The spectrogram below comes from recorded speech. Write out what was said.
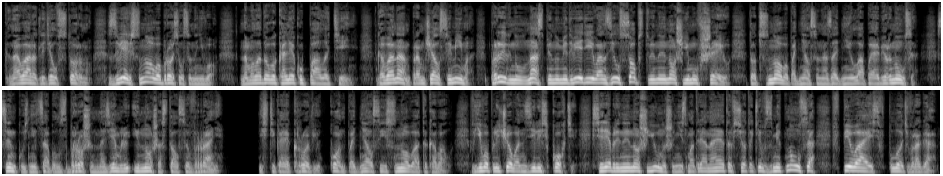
Коновар отлетел в сторону. Зверь снова бросился на него. На молодого калеку пала тень. Гаванан промчался мимо, прыгнул на спину медведя и вонзил собственный нож ему в шею. Тот снова поднялся на задние лапы и обернулся. Сын кузнеца был сброшен на землю, и нож остался в ране. Истекая кровью, кон поднялся и снова атаковал. В его плечо вонзились когти. Серебряный нож юноши, несмотря на это, все-таки взметнулся, впиваясь в плоть врага.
